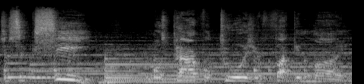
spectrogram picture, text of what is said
to succeed, the most powerful tool is your fucking mind.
